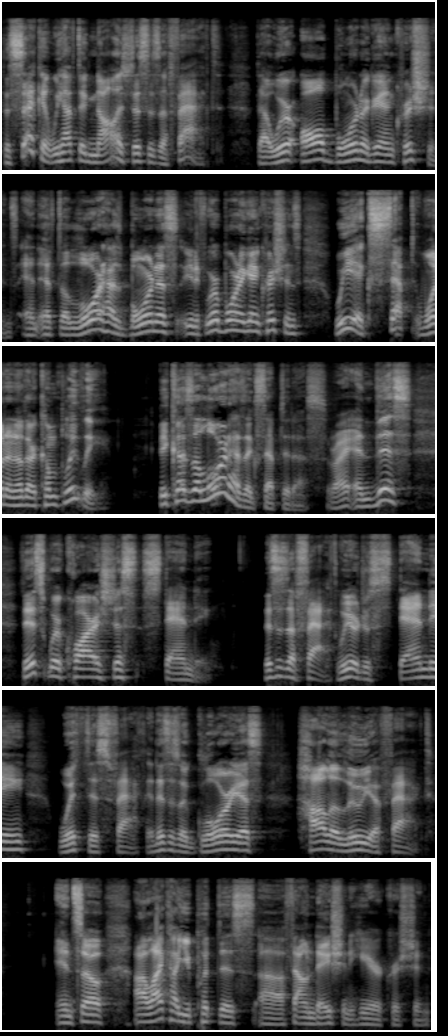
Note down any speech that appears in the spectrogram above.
The second, we have to acknowledge this is a fact that we're all born again Christians. And if the Lord has born us, if we're born again Christians, we accept one another completely because the Lord has accepted us, right? And this, this requires just standing. This is a fact. We are just standing with this fact. And this is a glorious hallelujah fact. And so I like how you put this uh, foundation here, Christian.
